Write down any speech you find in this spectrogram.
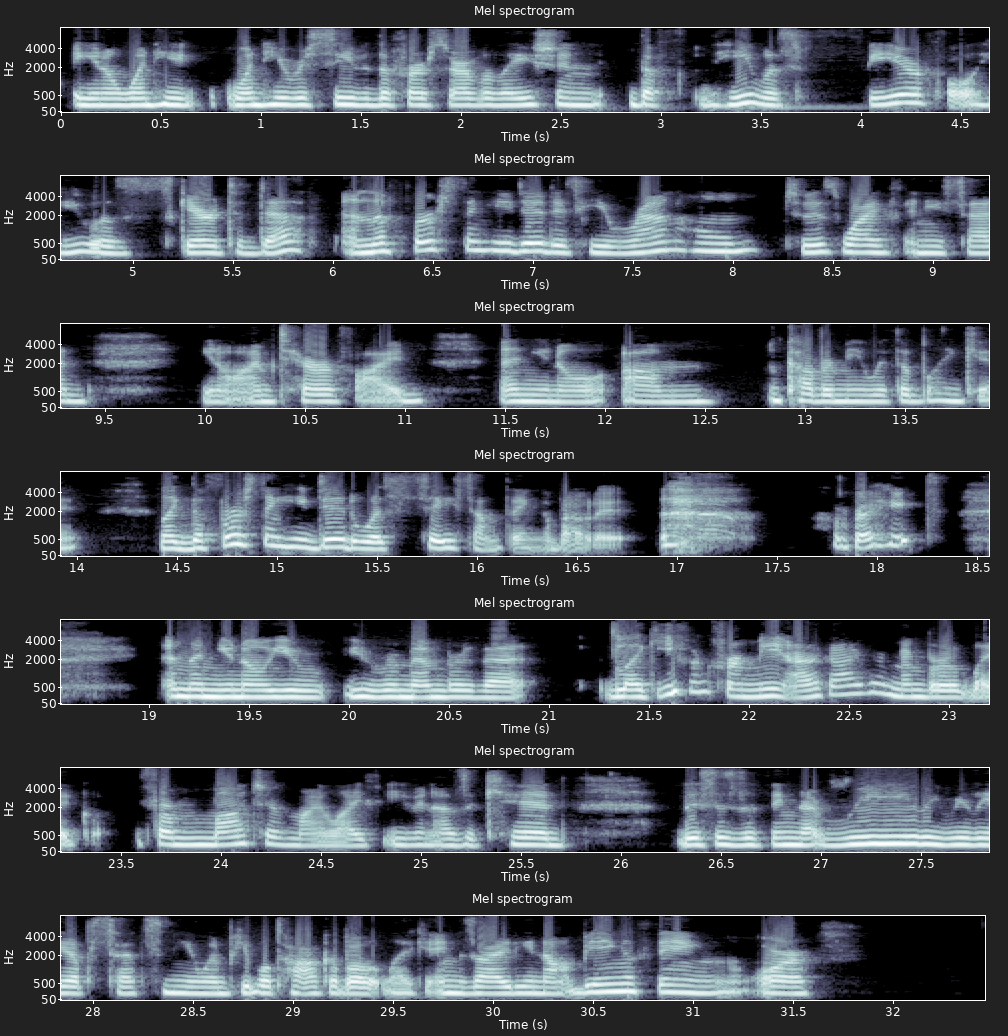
you know when he when he received the first revelation the he was fearful. He was scared to death. And the first thing he did is he ran home to his wife and he said you know i'm terrified and you know um cover me with a blanket. Like the first thing he did was say something about it right? And then you know you you remember that like even for me I, I remember like for much of my life even as a kid this is the thing that really really upsets me when people talk about like anxiety not being a thing or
